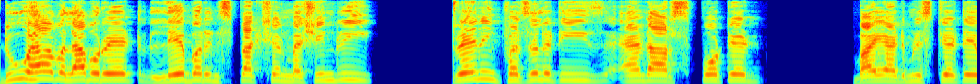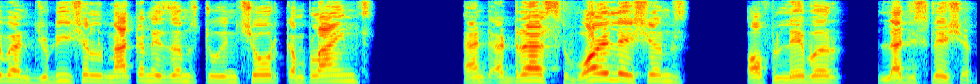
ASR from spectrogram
do have elaborate labor inspection machinery, training facilities and are supported by administrative and judicial mechanisms to ensure compliance and address violations of labor legislation.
